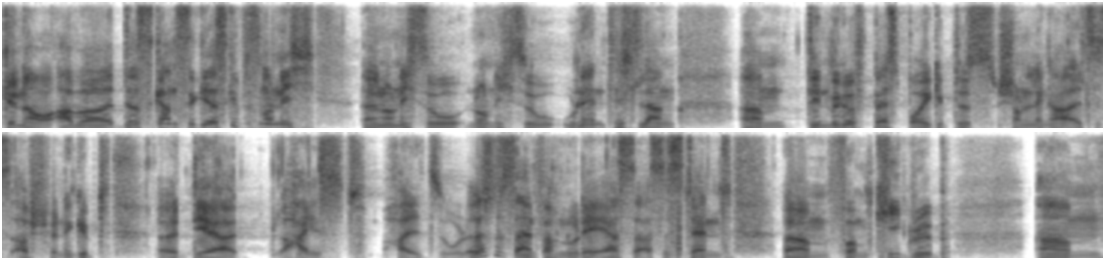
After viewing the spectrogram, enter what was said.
Genau, aber das Ganze, das gibt es noch nicht, äh, noch nicht so, noch nicht so unendlich lang. Ähm, den Begriff Best Boy gibt es schon länger, als es Abspende gibt. Äh, der heißt halt so. Das ist einfach nur der erste Assistent ähm, vom Key Grip. Ähm,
